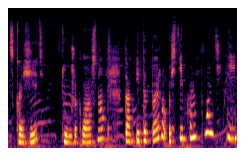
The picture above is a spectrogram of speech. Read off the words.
скажіть. Дуже класно. Так, і тепер ось ті помпончики.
